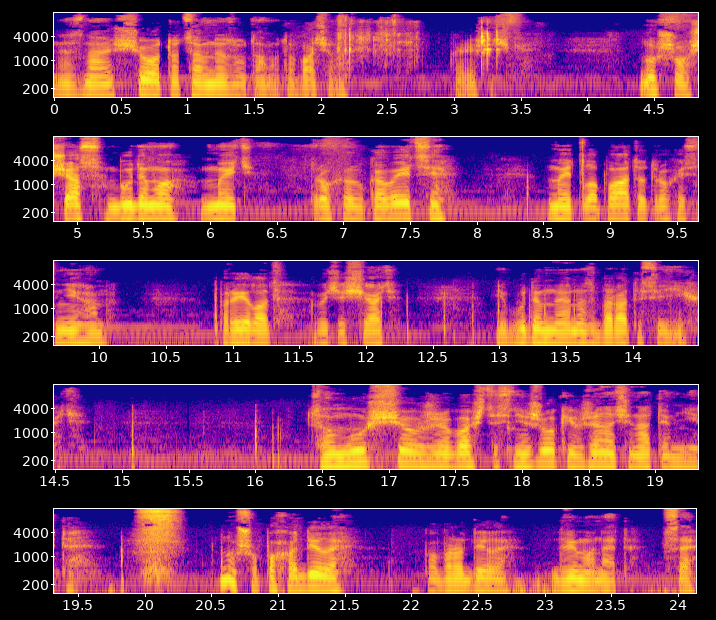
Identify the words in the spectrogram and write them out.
Не знаю, що то це внизу там, ото бачили. Кришечки. Ну що, зараз будемо мити трохи рукавиці, мити лопату трохи снігом, прилад вичищати. І будемо, мабуть, збиратися їхати. Тому що вже, бачите, сніжок і вже починає темніти. Ну що, походили, побродили, дві монети. Все.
